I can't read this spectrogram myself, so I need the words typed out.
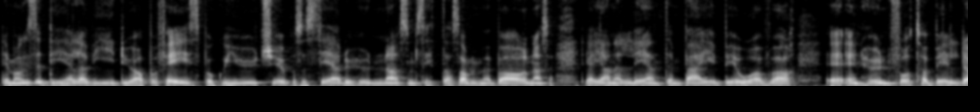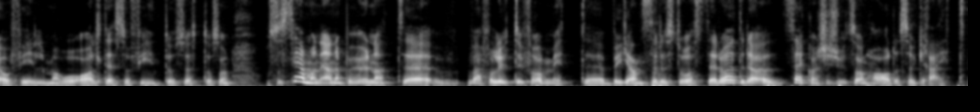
det, er mange som deler videoer på Facebook og YouTube, og så ser du hunder som sitter sammen med barn. Altså, de har gjerne lent en baby over eh, en hund for å ta bilder og filmer, og alt er så fint og søtt og sånn. Og så ser man gjerne på hunden at, eh, i hvert fall ut ifra mitt eh, begrensede ståsted, at det ser kanskje ikke ut som han har det så greit.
